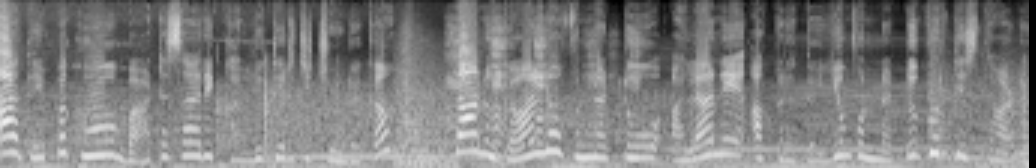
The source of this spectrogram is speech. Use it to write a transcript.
ఆ దెబ్బకు బాటసారి కళ్ళు తెరిచి చూడగా తాను గాల్లో ఉన్నట్టు అలానే అక్కడ దయ్యం ఉన్నట్టు గుర్తిస్తాడు.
